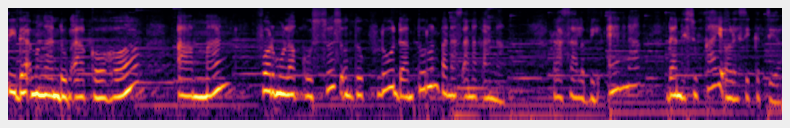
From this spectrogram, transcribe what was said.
Tidak mengandung alkohol, aman, formula khusus untuk flu dan turun panas anak-anak. Rasa lebih enak dan disukai oleh si kecil.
